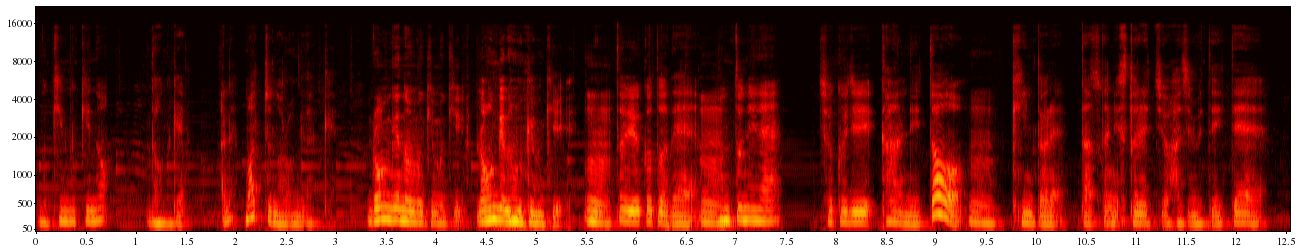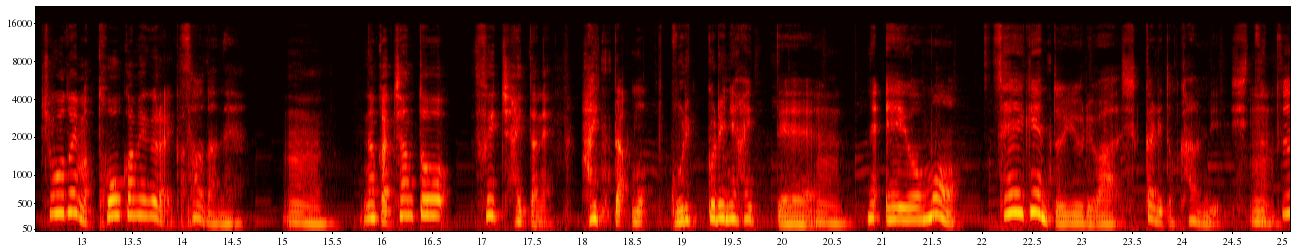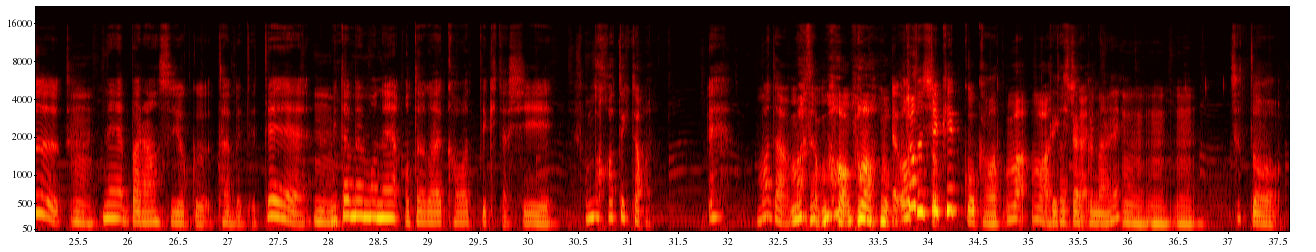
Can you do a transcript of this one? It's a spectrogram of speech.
ムキムキのロン毛。あれ？マッチョのロン毛だっけ？ロン毛のムキムキ。ロン毛のムキムキ。うん。ということで、うん。本当にね食事管理とうん。筋トレだったりストレッチを始めていてちょうど今10日目ぐらいかな。そうだね。うん。なんかちゃんとスイッチ入ったね。入った。もうゴリッゴリに入って、うん。ね、栄養も制限というよりはしっかりと管理しつつ、うん。ね、バランスよく食べてて、うん。見た目もねお互い変わってきたし。そんな変わってきたかなえ？まだまだまあまあ私結構変わっまあまあできたくない？うんうんうんちょっと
